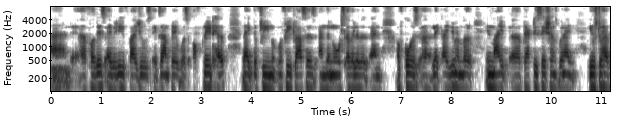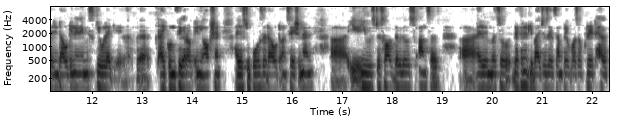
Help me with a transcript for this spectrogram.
and uh, for this i believe byju's exam was of great help like the free free classes and the notes available and of course uh, like i remember in my uh, practice sessions when i used to have any doubt in an msq like uh, uh, i couldn't figure out any option i used to post it out on session and uh, you, used to solve the, those answers I remember. So definitely Byju's exam was of great help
